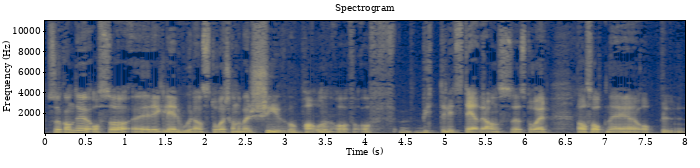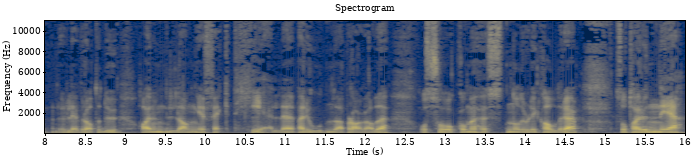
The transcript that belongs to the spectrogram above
Så kan du også regulere hvor han står. Så kan du bare skyve på pallen og, og bytte litt steder han står. Da så opplever du at du har en lang effekt hele perioden du er plaga av det. Og så kommer høsten og det blir kaldere. Så tar du ned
